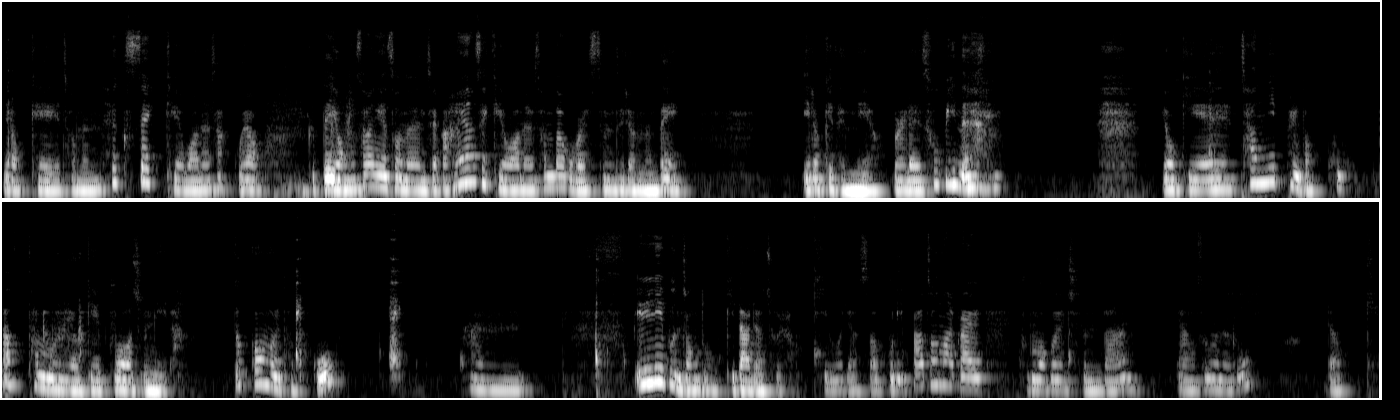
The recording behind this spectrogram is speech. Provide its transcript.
이렇게 저는 흑색 개완을 샀고요. 그때 영상에서는 제가 하얀색 개완을 산다고 말씀드렸는데, 이렇게 됐네요. 원래 소비는 여기에 찻잎을 넣고 따뜻한 물을 여기에 부어줍니다. 뚜껑을 덮고 한 1, 2분 정도 기다려줘요. 기울여서 물이 빠져나갈 구멍을 준 다음 양손으로 이렇게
